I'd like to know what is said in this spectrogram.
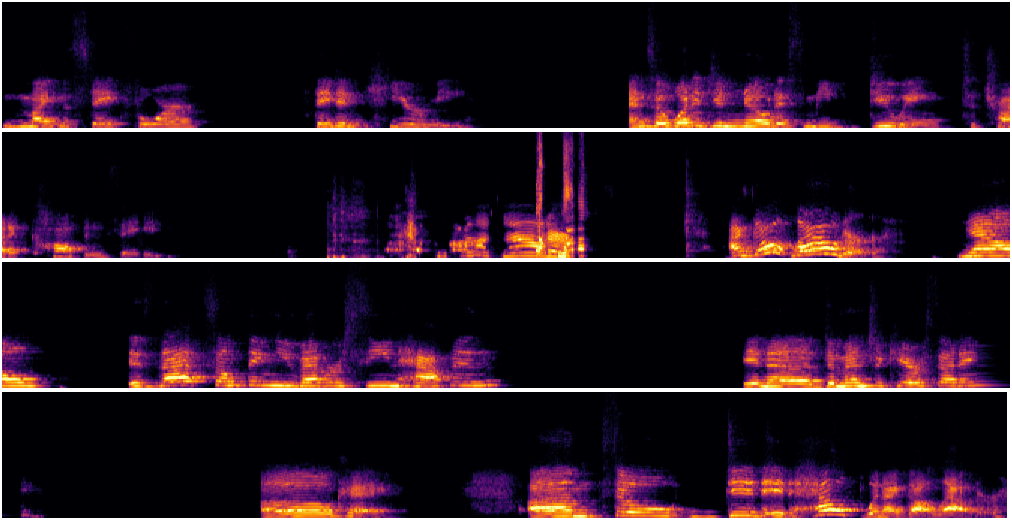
might mistake for they didn't hear me. And so what did you notice me doing to try to compensate? louder. I got louder. Now, is that something you've ever seen happen in a dementia care setting? Okay. Um, so did it help when I got louder?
